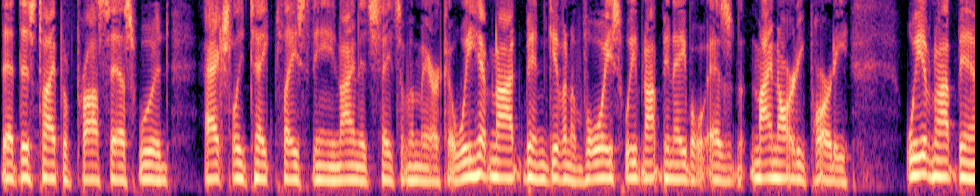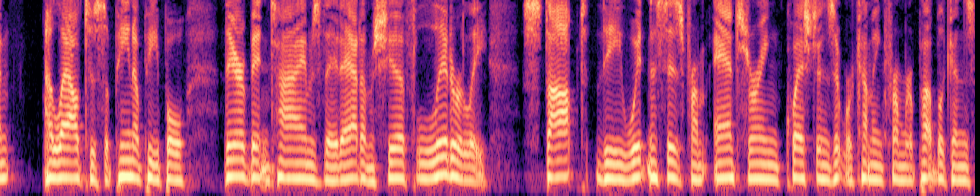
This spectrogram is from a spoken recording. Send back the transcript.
that this type of process would actually take place in the United States of America. We have not been given a voice. We've not been able, as a minority party, we have not been allowed to subpoena people there have been times that Adam Schiff literally stopped the witnesses from answering questions that were coming from Republicans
